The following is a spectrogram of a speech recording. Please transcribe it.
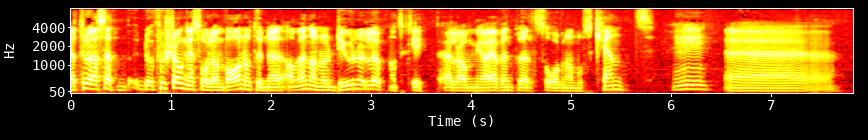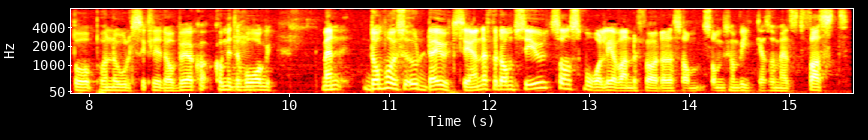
jag tror jag har sett, då, första gången jag såg dem var nog typ när, om inte om du la upp något klipp eller om jag eventuellt såg någon hos Kent. Mm. Eh, på, på Nols i Klidobbe. Jag kom- kommer inte Mm. ihåg. Men de har ju så udda utseende för de ser ut som små levande födare som, som, som vilka som helst. Fast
